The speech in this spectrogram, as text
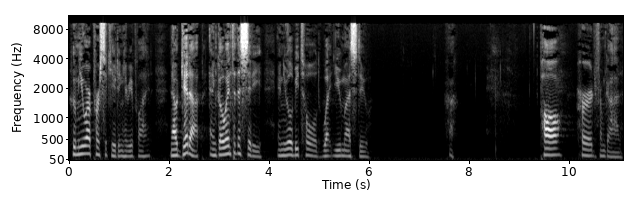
whom you are persecuting, he replied. Now get up and go into the city, and you will be told what you must do. Huh. Paul heard from God.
